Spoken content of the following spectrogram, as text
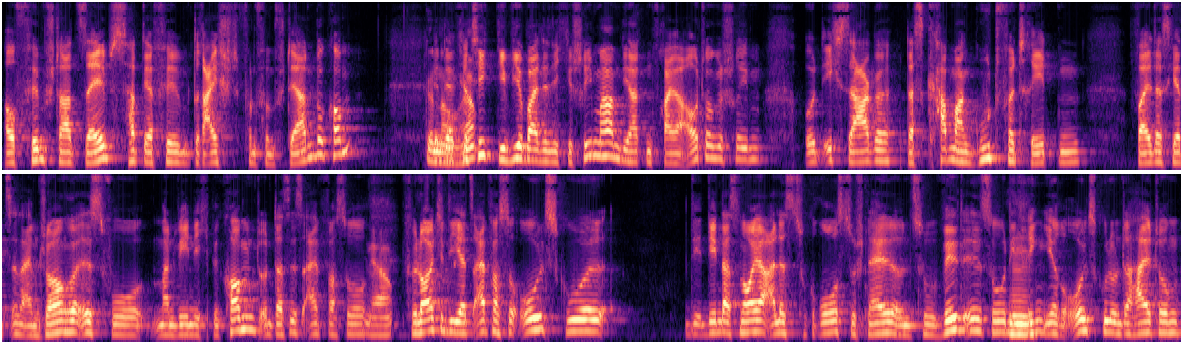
auf Filmstart selbst hat der Film drei von fünf Sternen bekommen. Genau, in der Kritik, ja. die wir beide nicht geschrieben haben, die hat ein freier Autor geschrieben. Und ich sage, das kann man gut vertreten, weil das jetzt in einem Genre ist, wo man wenig bekommt. Und das ist einfach so, ja. für Leute, die jetzt einfach so oldschool denen das Neue alles zu groß, zu schnell und zu wild ist, so, die mhm. kriegen ihre Oldschool-Unterhaltung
